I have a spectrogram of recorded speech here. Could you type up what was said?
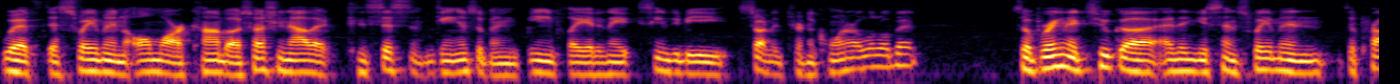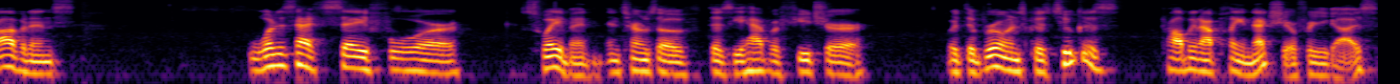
with the Swayman Ullmark combo, especially now that consistent games have been being played and they seem to be starting to turn the corner a little bit. So bringing in Tuukka and then you send Swayman to Providence, what does that say for Swayman in terms of does he have a future with the Bruins? Because Tuukka's probably not playing next year for you guys.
